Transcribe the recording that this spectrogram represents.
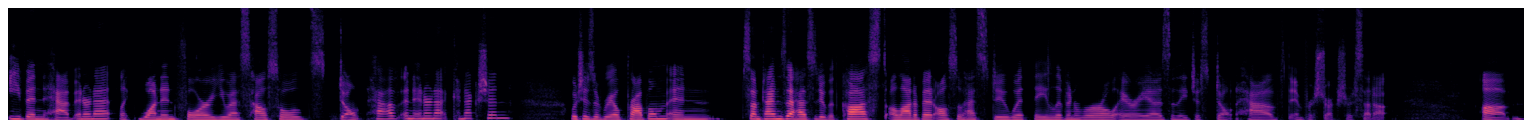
even have internet. Like one in four U.S. households don't have an internet connection, which is a real problem. And sometimes that has to do with cost. A lot of it also has to do with they live in rural areas and they just don't have the infrastructure set up. Um,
